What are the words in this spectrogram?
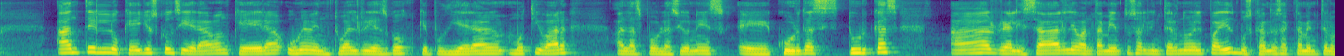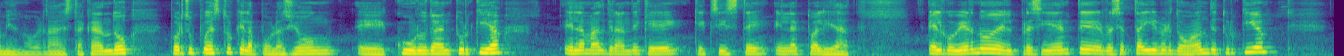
ante lo que ellos consideraban que era un eventual riesgo que pudiera motivar a las poblaciones eh, kurdas turcas a realizar levantamientos a lo interno del país buscando exactamente lo mismo, ¿verdad? Destacando, por supuesto, que la población eh, kurda en Turquía es la más grande que, que, existe en la actualidad. El gobierno del presidente Recep Tayyip Erdogan de Turquía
